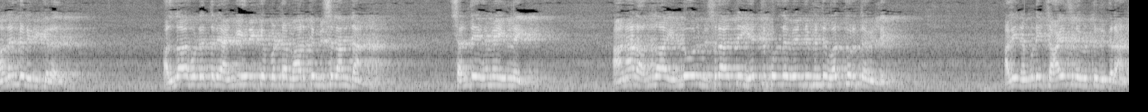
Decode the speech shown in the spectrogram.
மதங்கள் இருக்கிறது. அல்லாஹுடத்தில் அங்கீகரிக்கப்பட்ட மார்க்கம் இஸ்லாம் தான். சந்தேகமே இல்லை. ஆனால் அல்லாஹ் எல்லோரும் இஸ்லாத்தை ஏற்றுக்கொள்ள வேண்டும் என்று வற்புறுத்தவில்லை. அதை நம்முடைய சாய்ஸில் விட்டிருக்கிறான்.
